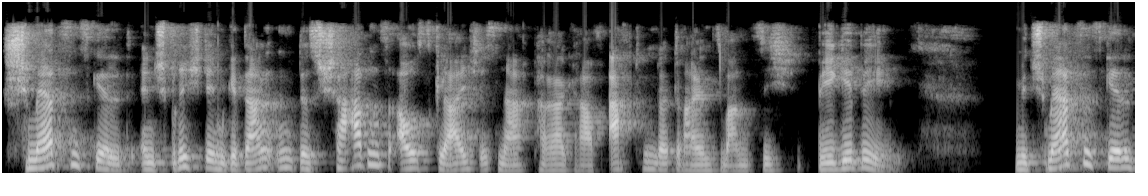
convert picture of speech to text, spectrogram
Schmerzensgeld entspricht dem Gedanken des Schadensausgleiches nach 823 BGB. Mit Schmerzensgeld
